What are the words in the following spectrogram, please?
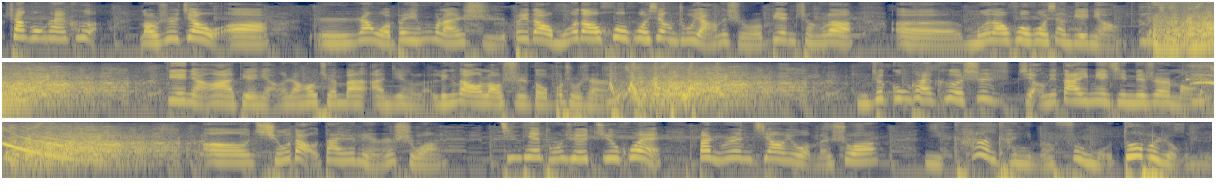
上公开课，老师叫我。嗯，让我背木兰诗，背到磨刀霍霍向猪羊的时候，变成了呃磨刀霍霍向爹娘，爹娘啊爹娘，然后全班安静了，领导老师都不出声。你这公开课是讲的大义灭亲的事吗？嗯，求导大于零说，今天同学聚会，班主任教育我们说，你看看你们父母多不容易，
